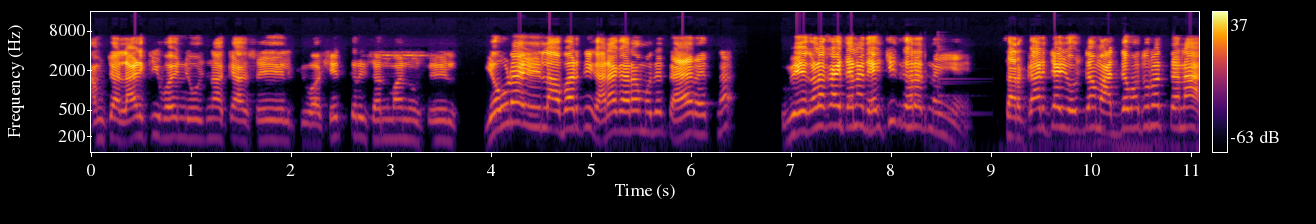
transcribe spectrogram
आमच्या लाडकी बहीण योजना काय असेल किंवा शेतकरी सन्मान असेल एवढा लाभार्थी घराघरामध्ये तयार आहेत ना? वेगळं काय त्यांना द्यायचीच गरज नाहीये. सरकारच्या योजना माध्यमातूनच त्यांना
